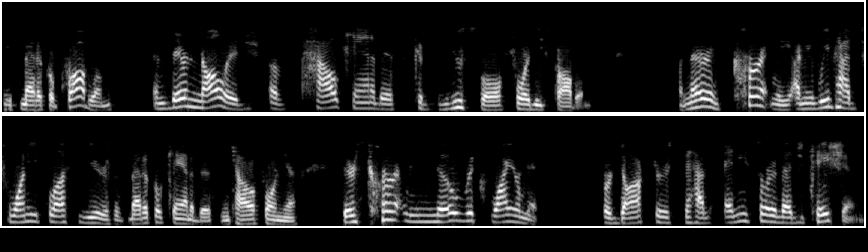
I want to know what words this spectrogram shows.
these medical problems and their knowledge of how cannabis could be useful for these problems. And there is currently, I mean, we've had 20 plus years of medical cannabis in California. There's currently no requirement for doctors to have any sort of education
